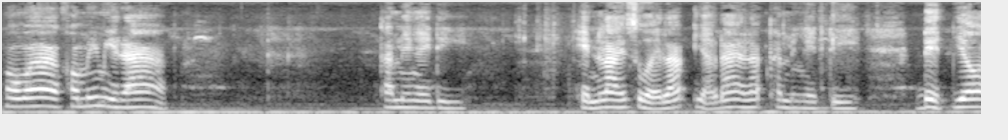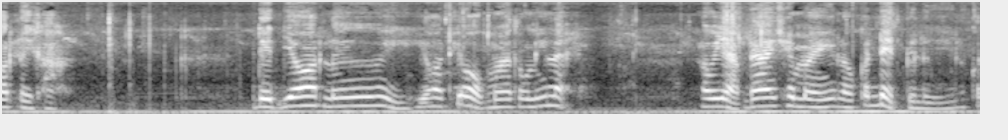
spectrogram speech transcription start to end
เพราะว่าเขาไม่มีรากทำยังไงดี เห็นลายสวยละ อยากได้ละทำยังไงดี เด็ดยอดเลยค่ะ เด็ดยอดเลย ยอดที่ออกมาตรงนี้แหละ เราอยากได้ใช่ไหมเราก็เด็ดไปเลยแล้วก็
